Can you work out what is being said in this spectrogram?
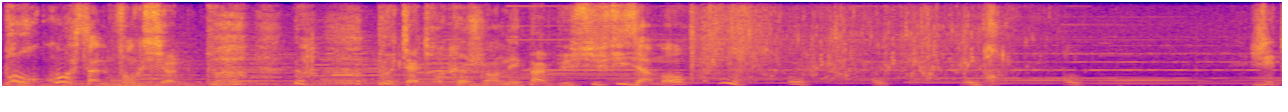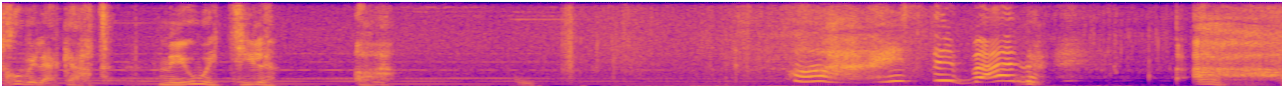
Pourquoi ça ne fonctionne pas? Peut-être que je n'en ai pas bu suffisamment. J'ai trouvé la carte. Mais où est-il? Ah. Oh, Esteban! Ah.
